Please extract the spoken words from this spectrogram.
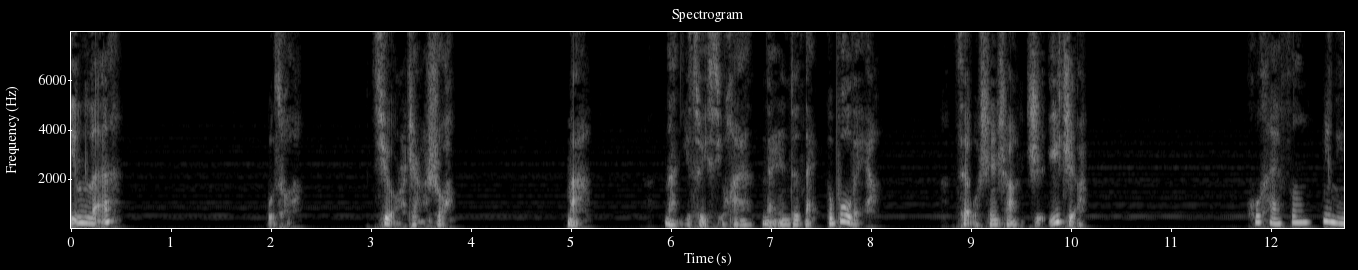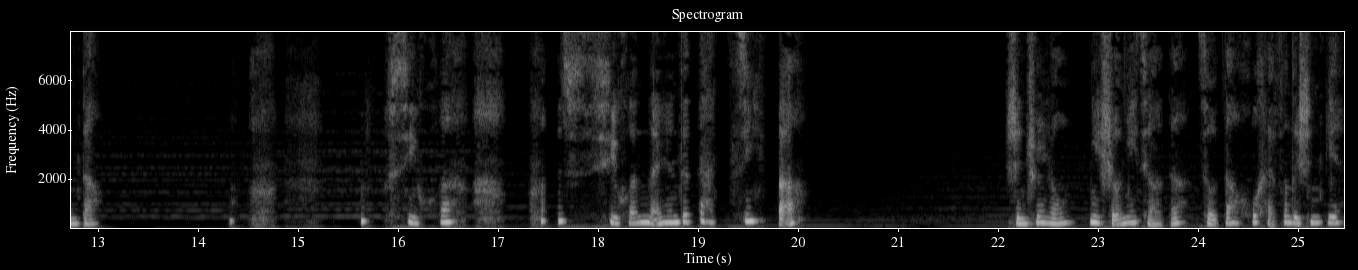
进来，不错，就要这样说。妈，那你最喜欢男人的哪个部位啊？在我身上指一指啊！胡海峰命令道：“喜欢，喜欢男人的大鸡巴。”沈春荣蹑手蹑脚的走到胡海峰的身边。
